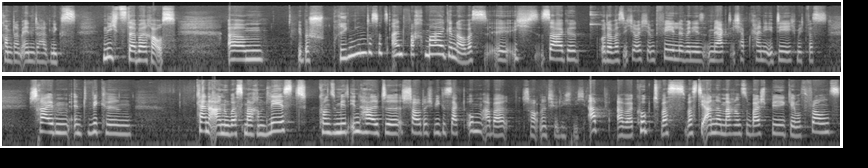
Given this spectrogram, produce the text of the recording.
kommt am Ende halt nichts, nichts dabei raus. Ähm, überspringen das jetzt einfach mal. Genau, was äh, ich sage oder was ich euch empfehle, wenn ihr merkt, ich habe keine Idee, ich möchte was schreiben, entwickeln, keine Ahnung, was machen, lest, konsumiert Inhalte, schaut euch wie gesagt um, aber schaut natürlich nicht ab, aber guckt, was, was die anderen machen, zum Beispiel Game of Thrones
